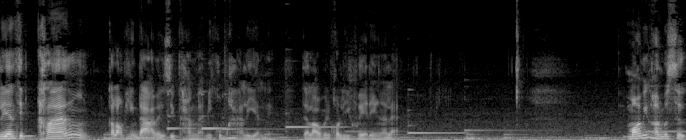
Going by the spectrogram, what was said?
เรียนสิบครั้งก็ร้องเพลงดาวเป็นสิบครั้งอะมีคุ้มค่าเรียนเลย แต่เราเป็นคน request เองนั่นแหละ มอมีความรู้สึก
